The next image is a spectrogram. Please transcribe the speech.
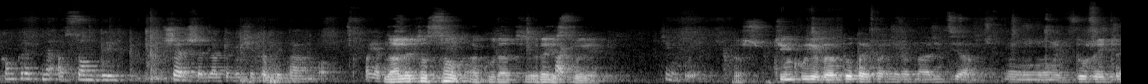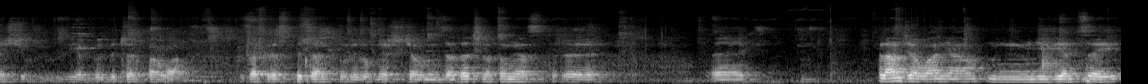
konkretne, a sądy szersze, dlatego się dopytałam o, o jakie No ale to sąd akurat rejestruje. Dziękuję. Proszę. Dziękuję bardzo. Tutaj Pani Radna Alicja mm, w dużej części jakby wyczerpała zakres pytań, który również chciałbym zadać, natomiast e, e, plan działania mm, mniej więcej e,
